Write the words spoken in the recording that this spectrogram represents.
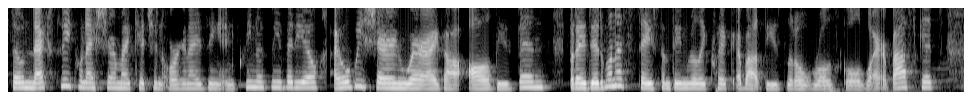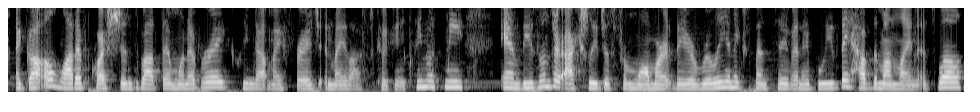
So next week when I share my kitchen organizing and clean with me video, I will be sharing where I got all of these bins, but I did want to say something really quick about these little rose gold wire baskets. I got a lot of questions about them whenever I cleaned out my fridge and my last cook and clean with me, and these ones are actually just from Walmart. They are really inexpensive and I believe they have them online as well,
